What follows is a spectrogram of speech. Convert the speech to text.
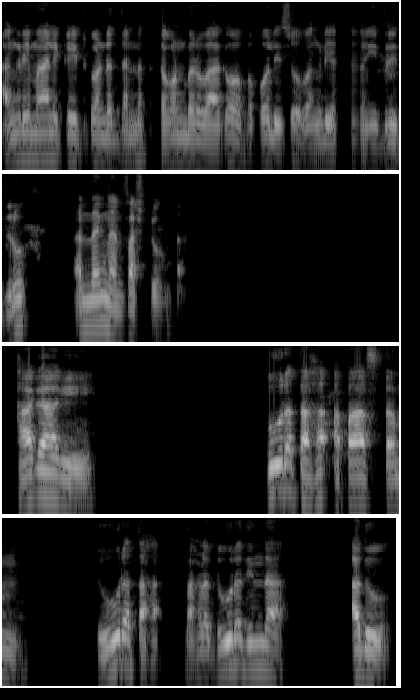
ಅಂಗಡಿ ಮಾಲೀಕ ಇಟ್ಕೊಂಡದ್ದನ್ನ ತಗೊಂಡ್ ಬರುವಾಗ ಒಬ್ಬ ಪೊಲೀಸ್, ಒಬ್ಬ ಅಂಗಡಿ ಇಬ್ರಿದ್ರು ಅಂದಂಗ ನಾನ್ ಫಸ್ಟ್ ಅಂತ. ಹಾಗಾಗಿ, ದೂರತಃ ಅಪಾಸ್ತಂ. ದೂರತಃ, ಬಹಳ ದೂರದಿಂದ ಅದು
